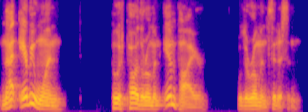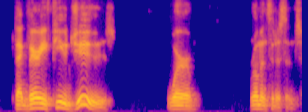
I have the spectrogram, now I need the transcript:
Not everyone who was part of the Roman Empire was a Roman citizen. In fact, very few Jews were Roman citizens.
